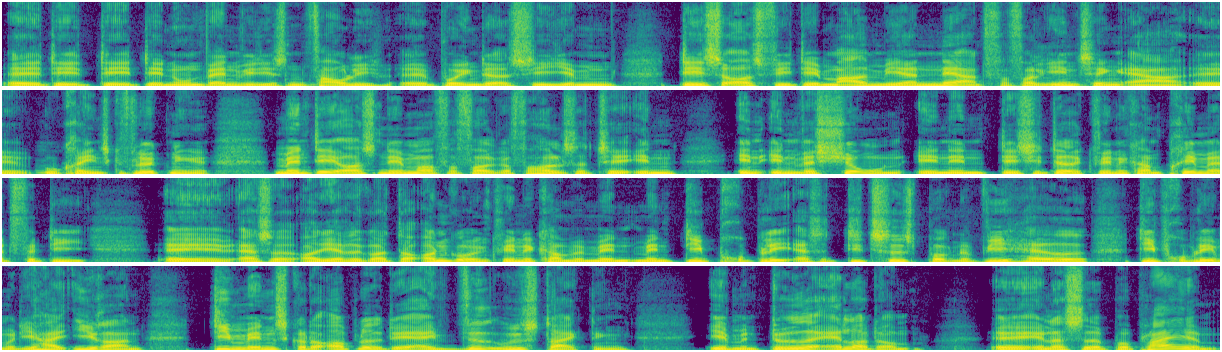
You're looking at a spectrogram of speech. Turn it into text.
øh, det, det, det er nogle vanvittige sådan, faglige øh, pointer at sige, jamen, det er så også fordi, det er meget mere nært for folk. En ting er øh, ukrainske flygtninge, men det er også nemmere for folk at forholde sig til en, en invasion end en decideret kvindekamp, primært fordi, øh, altså, og jeg ved godt, der er ongoing kvindekampe, men, men de, problem, altså, de tidspunkter, vi havde, de problemer, de har i Iran, de mennesker, der oplevede det, er i vid udstrækning jamen, døde af alderdom øh, eller sidder på plejehjem,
